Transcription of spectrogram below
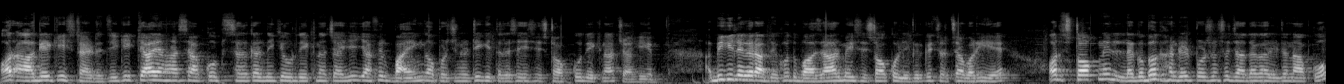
और आगे की स्ट्रैटेजी की। क्या यहाँ से आपको सेल करने की ओर देखना चाहिए या फिर बाइंग अपॉर्चुनिटी की तरह से इस स्टॉक को देखना चाहिए? अभी के लिए अगर आप देखो तो बाज़ार में इस स्टॉक को लेकर के चर्चा बढ़ी है और स्टॉक ने लगभग 100 परसेंट से ज़्यादा का रिटर्न आपको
